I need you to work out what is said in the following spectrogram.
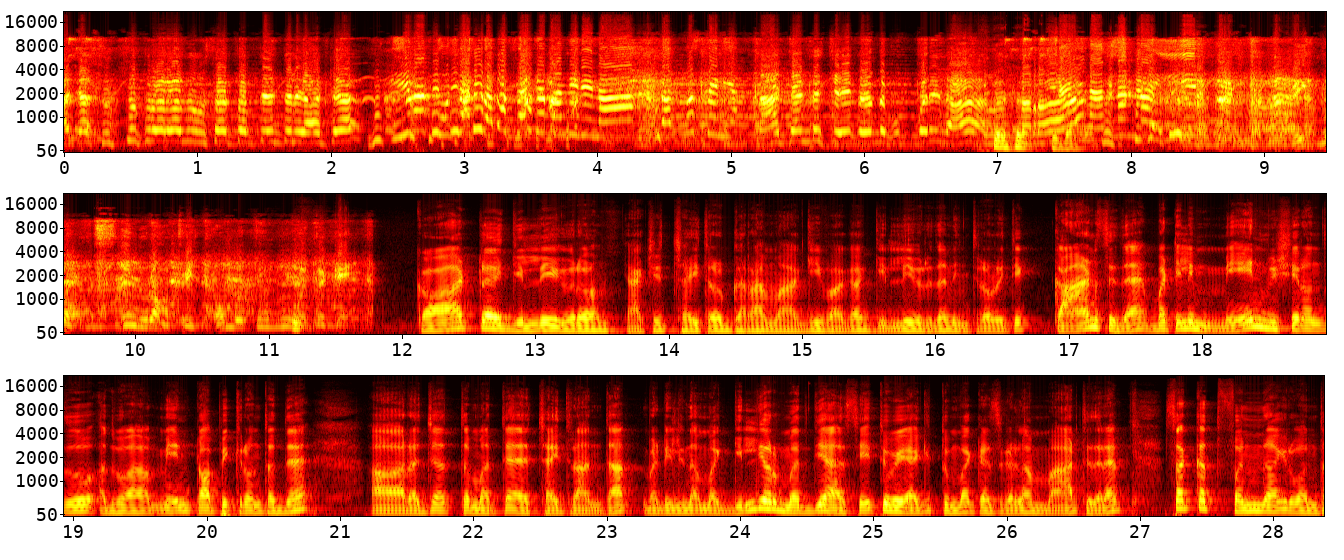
ಅಕ್ಕ ಶುಕ್ ಶುಕ್ರವಾರ ಹುಷಾರ್ ತಪ್ಪಿ ಅಂತೇಳಿ ಯಾಕೆ? ಇವತ್ತು ಹುಷಾರ್ ತಪ್ಪಿಸಕ್ಕೆ ಬಂದಿದ್ದೀನಾ? ತಪ್ಪಿಸ್ತೀನಿ. ನಾಲ್ಕು ಗಂಟೆ ಚೈತ್ರ ಅಂತ ಬುಕ್ ಬರೀಲಾ? ಬಿಗ್ ಬಾಸ್ ಇಂದು ರಾತ್ರಿ ಒಂಬತ್ತು ಮೂವತ್ತಕ್ಕೆ. ಕಾಟ್ ಗಿಲ್ಲಿ ಗುರು. ಆ್ಯಕ್ಚುಲಿ ಚೈತ್ರ ಗರಂ ಆಗಿ ಇವಾಗ ಗಿಲ್ಲಿ ವಿರುದ್ಧ ನಿಂತಿರೋ ರೀತಿ ಕಾಣಿಸಿದೆ ಬಟ್ ಇಲ್ಲಿ ಮೇನ್ ವಿಷಯ ಇರೋಂಥದ್ದು ಅಥವಾ ಮೇನ್ ಟಾಪಿಕ್ ಇರೋವಂಥದ್ದೇ ರಜತ್ ಮತ್ತು ಚೈತ್ರ ಅಂತ. ಬಟ್ ಇಲ್ಲಿ ನಮ್ಮ ಗಿಲ್ಲಿಯವ್ರ ಮಧ್ಯ ಸೇತುವೆಯಾಗಿ ತುಂಬ ಕೆಲಸಗಳನ್ನ ಮಾಡ್ತಿದ್ದಾರೆ. ಸಖತ್ ಫನ್ ಆಗಿರುವಂಥ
